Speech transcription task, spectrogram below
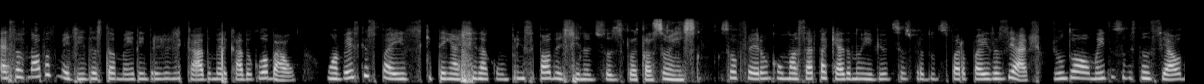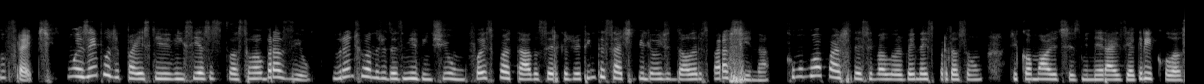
Essas novas medidas também têm prejudicado o mercado global, uma vez que os países que têm a China como principal destino de suas exportações sofreram com uma certa queda no envio de seus produtos para o país asiático, junto ao aumento substancial do frete. Um exemplo de país que vivencia essa situação é o Brasil. Durante o ano de 2021, foi exportado cerca de 87 bilhões de dólares para a China. Como boa parte desse valor vem da exportação de commodities minerais e agrícolas,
